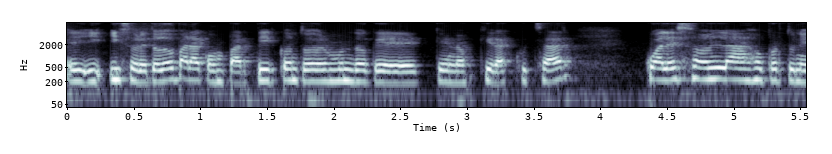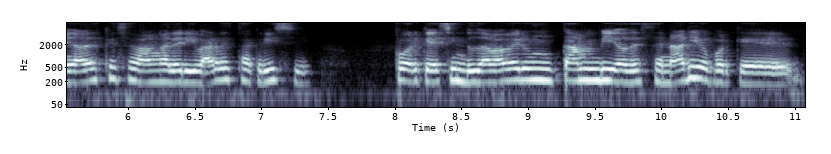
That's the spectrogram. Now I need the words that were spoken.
eh, y, sobre todo para compartir con todo el mundo que, que, nos quiera escuchar cuáles son las oportunidades que se van a derivar de esta crisis. Porque sin duda va a haber un cambio de escenario, porque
